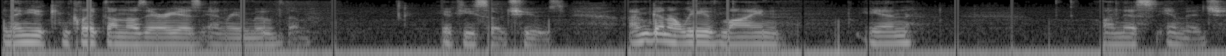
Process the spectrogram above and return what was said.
and then you can click on those areas and remove them if you so choose. I'm going to leave mine in on this image.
